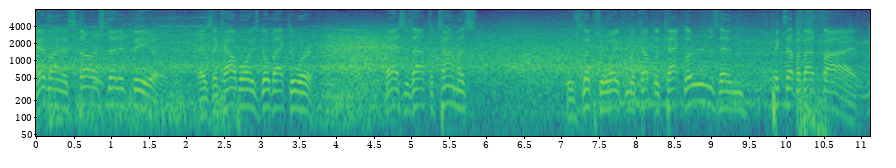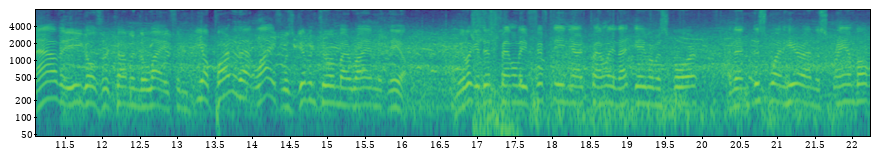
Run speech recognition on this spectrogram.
headline a star-studded field as the Cowboys go back to work. Passes out to Thomas, who slips away from a couple of tacklers and picks up about five. Now the Eagles are coming to life. And, you know, part of that life was given to him by Ryan McNeil. When you look at this penalty, 15-yard penalty, and that gave him a score. And then this one here on the scramble,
